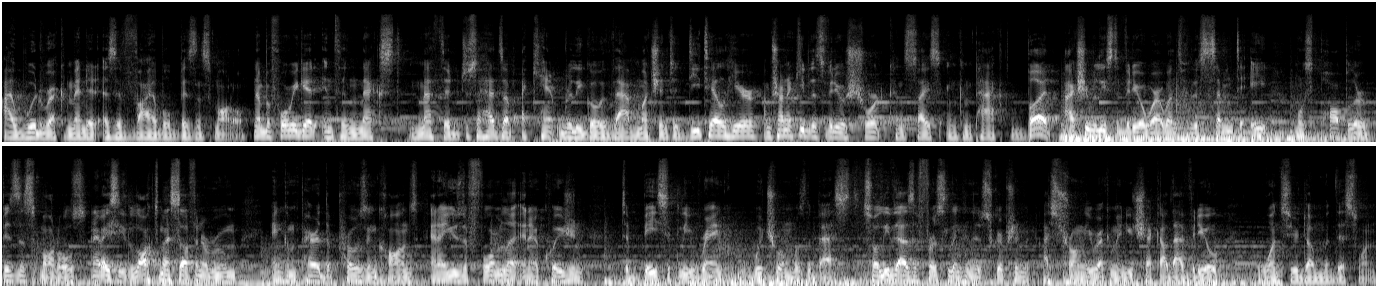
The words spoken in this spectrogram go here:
I would recommend it as a viable business model. Now, before we get into the next method, just a heads up, I can't really go that much into detail here. I'm trying to keep this video short, concise, and compact, but I actually released a video where I went through the seven to eight most popular business models. And I basically locked myself in a room and compared the pros and cons. And I used a formula and an equation to basically rank which one was the best. So I'll leave that as the first link in the description. I strongly recommend you check out that video once you're done with this one.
